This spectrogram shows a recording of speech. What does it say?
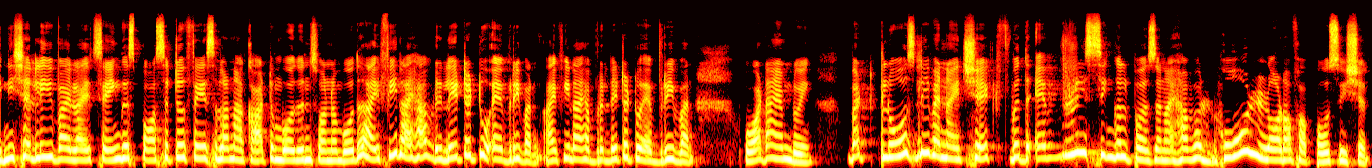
Initially while i saying this positive face la na kaatum bodunu sonna bodu i feel i have related to everyone. I feel i have related to everyone what i am doing. But closely when i checked with every single person i have a whole lot of opposition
